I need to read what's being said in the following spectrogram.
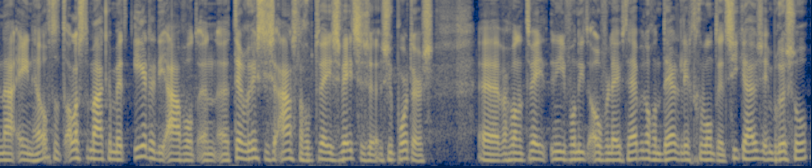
na één helft. Dat had alles te maken met eerder die avond een terroristische aanslag op twee Zweedse supporters. waarvan de twee in ieder geval niet overleefd hebben. Nog een derde ligt gewond in het ziekenhuis in Brussel.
